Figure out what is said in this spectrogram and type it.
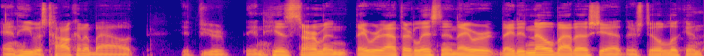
and he was talking about if you're in his sermon. They were out there listening. They were they didn't know about us yet. They're still looking,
